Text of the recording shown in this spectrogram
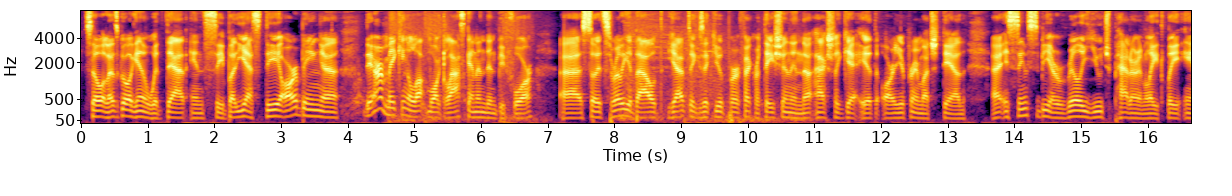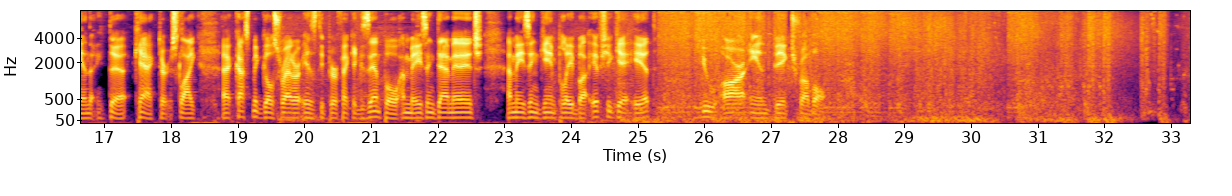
So let's go again with that and see. But yes, they are being, uh, they are making a lot more glass cannon than before. Uh, so it's really about you have to execute perfect rotation and not actually get it or you're pretty much dead. Uh, it seems to be a really huge pattern lately in the characters. Like uh, Cosmic Ghost Rider is the perfect example. Amazing damage, amazing gameplay, but if you get it, you are in big trouble.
